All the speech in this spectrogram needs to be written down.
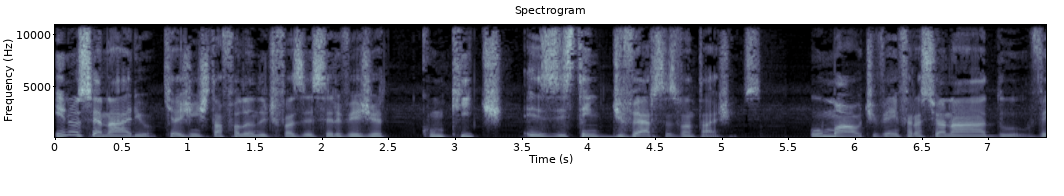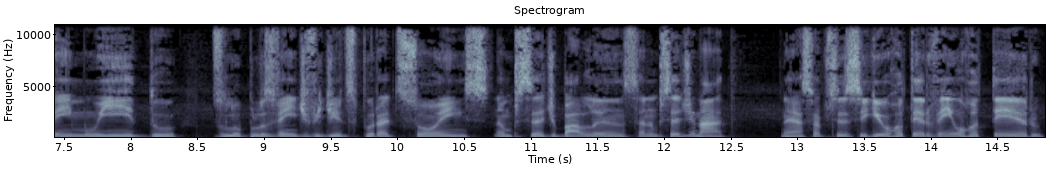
E no cenário que a gente está falando de fazer cerveja com kit, existem diversas vantagens. O malte vem fracionado, vem moído, os lúpulos vêm divididos por adições, não precisa de balança, não precisa de nada. Né? Só precisa seguir o roteiro. Vem o roteiro,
